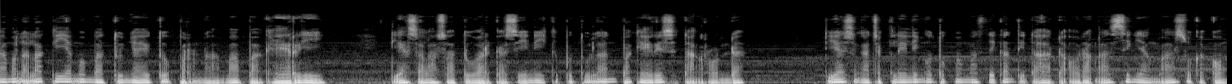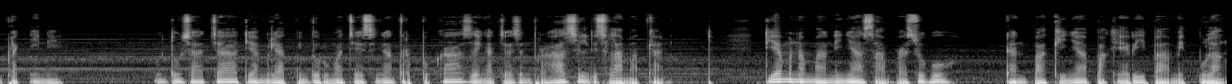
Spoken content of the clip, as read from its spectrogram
Nama lelaki yang membantunya itu bernama Pak Harry. Dia salah satu warga sini, kebetulan Pak Harry sedang ronda. Dia sengaja keliling untuk memastikan tidak ada orang asing yang masuk ke komplek ini. Untung saja dia melihat pintu rumah Jason yang terbuka sehingga Jason berhasil diselamatkan. Dia menemaninya sampai subuh dan paginya Pak Harry pamit pulang.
